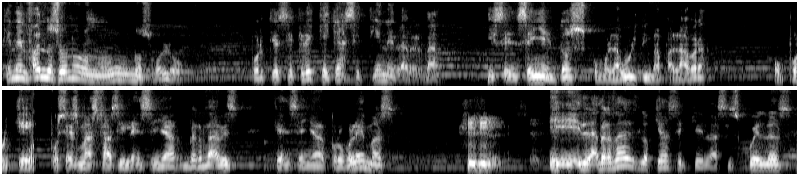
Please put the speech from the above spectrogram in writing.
que en el fondo son uno, solo, porque se cree que ya se tiene la verdad y se enseña entonces como la última palabra, o porque pues es más fácil enseñar verdades que enseñar problemas. y la verdad es lo que hace que las escuelas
